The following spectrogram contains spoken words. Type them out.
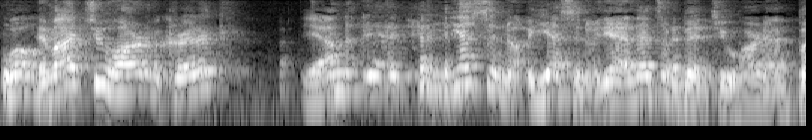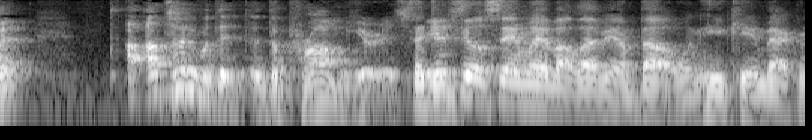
Well, am I too hard of a critic? Yeah. yes and no. Yes and no. Yeah, that's a bit too hard. uh, But I- I'll tell you what the the problem here is. So I did is- feel the same way about Le'Veon Bell when he came back. I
